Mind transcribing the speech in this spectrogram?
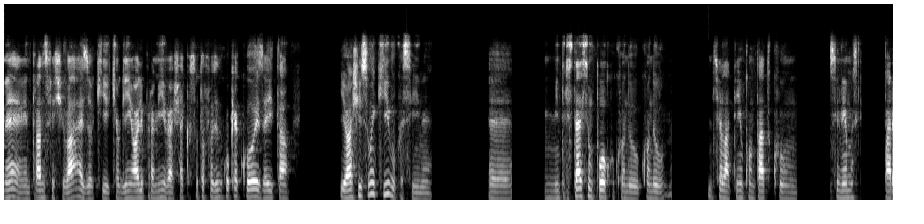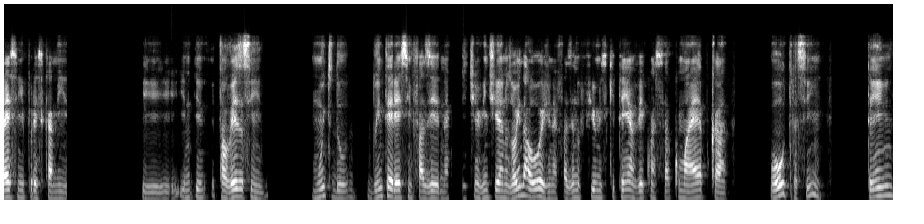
né, entrar nos festivais, ou que, que alguém olhe para mim e vai achar que eu só tô fazendo qualquer coisa e tal. E eu acho isso um equívoco, assim, né? É, me entristece um pouco quando, quando, sei lá, tenho contato com cinemas que parecem ir por esse caminho. E, e, e talvez, assim, muito do, do interesse em fazer, né, que tinha 20 anos, ou ainda hoje, né, fazendo filmes que tem a ver com essa com uma época outra, assim, tem,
